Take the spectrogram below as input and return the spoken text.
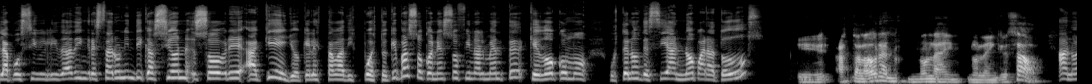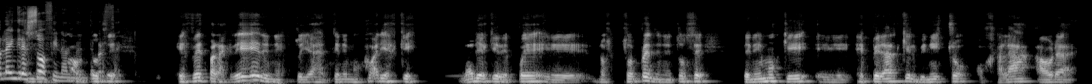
la posibilidad de ingresar una indicación sobre aquello que él estaba dispuesto. ¿Qué pasó con eso finalmente? ¿Quedó como usted nos decía, no para todos? Eh, hasta la hora no, la, no la ha ingresado. Ah, no la ingresó finalmente. entonces, es ver para creer en esto. Ya tenemos varias que, varias que después eh, nos sorprenden. Entonces, tenemos que eh, esperar que el ministro, ojalá, ahora,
